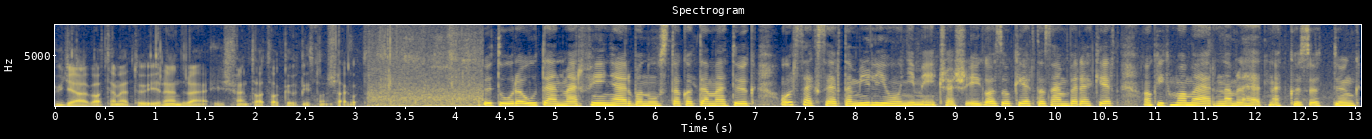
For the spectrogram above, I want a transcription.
ügyelve a temetői rendre és fenntartva a közbiztonságot. 5 óra után már fényárban úsztak a temetők, országszerte milliónyi mécses ég azokért az emberekért, akik ma már nem lehetnek közöttünk.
